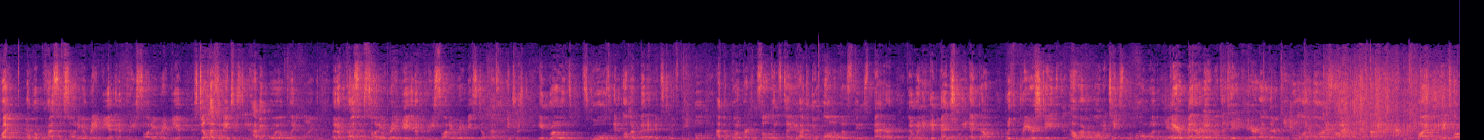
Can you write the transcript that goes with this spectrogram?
right? A repressive Saudi Arabia and a free Saudi Arabia still has an interest in having oil pipelines. An oppressive Saudi Arabia and a free Saudi Arabia still has an interest in roads, schools, and other benefits to its people. At the point where consultants tell you how to do all of those things better, then when you eventually end up with freer states, however long it takes in the long run, they are better able to take care of their people on our side of the house. Finally, they talk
